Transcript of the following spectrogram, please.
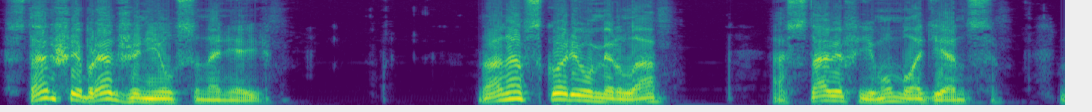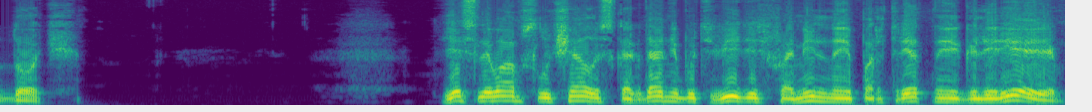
Старший брат женился на ней, но она вскоре умерла, оставив ему младенца, дочь. Если вам случалось когда-нибудь видеть фамильные портретные галереи,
